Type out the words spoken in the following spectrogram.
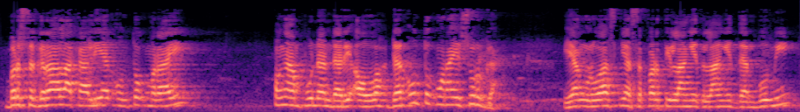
Bersegeralah kalian untuk meraih pengampunan dari Allah dan untuk meraih surga yang luasnya seperti langit-langit dan bumi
